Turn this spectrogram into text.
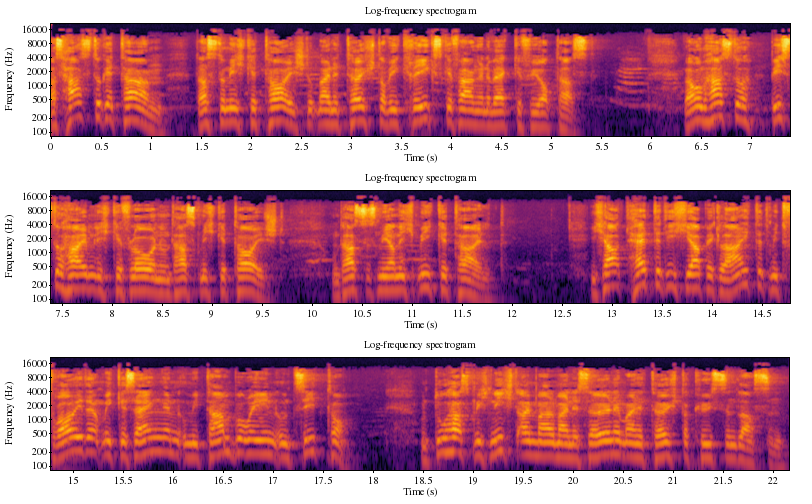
was hast du getan, dass du mich getäuscht und meine Töchter wie Kriegsgefangene weggeführt hast? Warum hast du, bist du heimlich geflohen und hast mich getäuscht und hast es mir nicht mitgeteilt? Ich hätte dich ja begleitet mit Freude und mit Gesängen und mit Tambourin und Zither. und du hast mich nicht einmal meine Söhne, meine Töchter küssen lassen.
